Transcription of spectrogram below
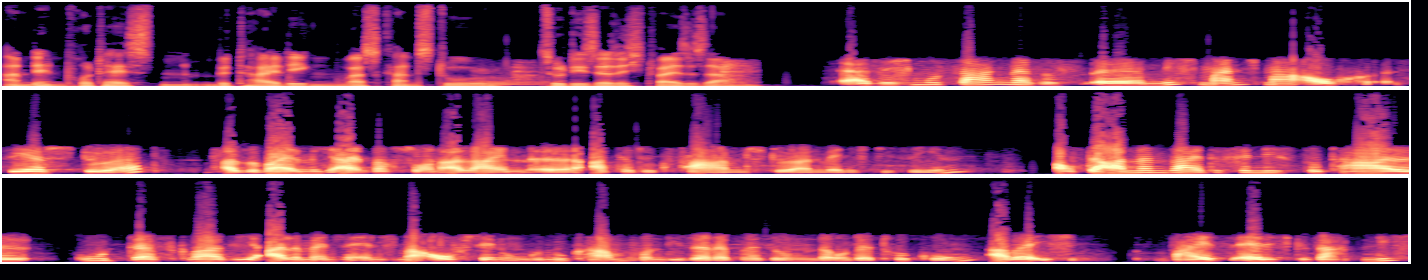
an den Protesten beteiligen. Was kannst du mhm. zu dieser Sichtweise sagen? Also ich muss sagen, dass es äh, mich manchmal auch sehr stört. Also weil mich einfach schon allein äh, Atatürk-Fahnen stören, wenn ich die sehe. Auf der anderen Seite finde ich es total gut, dass quasi alle Menschen endlich mal aufstehen und genug haben von dieser Repression und der Unterdrückung. Aber ich weiß ehrlich gesagt nicht,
